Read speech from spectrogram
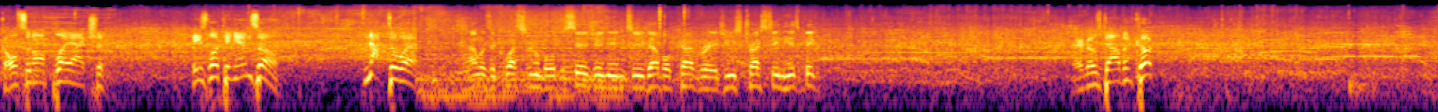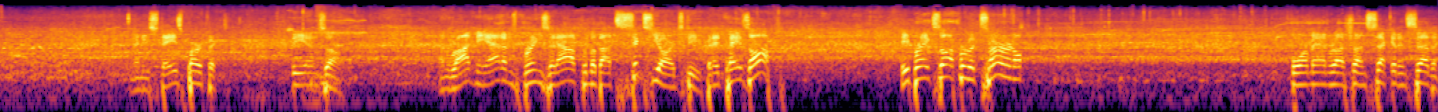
Golson off play action. He's looking end zone. knocked away. That was a questionable decision into double coverage. He's trusting his big. There goes Dalvin Cook. And he stays perfect. The end zone. And Rodney Adams brings it out from about six yards deep, and it pays off. He breaks off a return. Four-man rush on second and seven.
